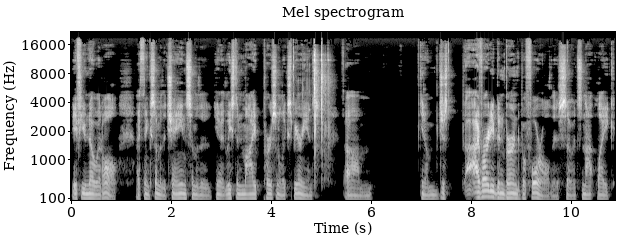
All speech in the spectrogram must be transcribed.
if you know at all. I think some of the chains some of the you know at least in my personal experience um you know just i've already been burned before all this so it's not like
